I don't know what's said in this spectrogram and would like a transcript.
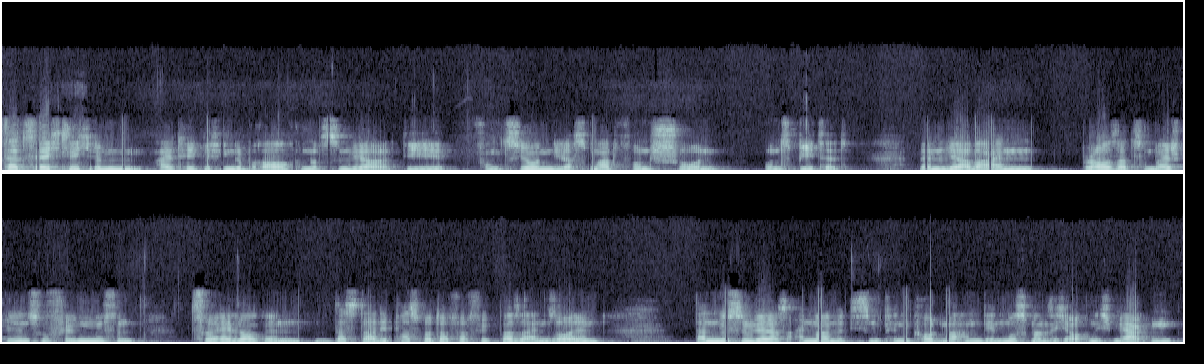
Tatsächlich im alltäglichen Gebrauch nutzen wir die Funktionen, die das Smartphone schon uns bietet. Wenn wir aber einen Browser zum Beispiel hinzufügen müssen zu Hey Login, dass da die Passwörter verfügbar sein sollen, dann müssen wir das einmal mit diesem PIN-Code machen. Den muss man sich auch nicht merken,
